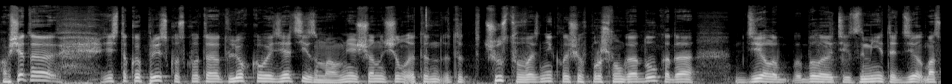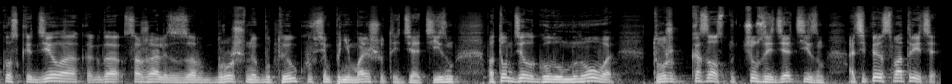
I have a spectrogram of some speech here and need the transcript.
Вообще-то есть такой прискус какого-то легкого идиотизма. У меня еще начало это, это чувство возникло еще в прошлом году, когда дело было этих знаменитое дело, московское дело, когда сажали за брошенную бутылку, всем понимали, что это идиотизм. Потом дело Голумнова, тоже казалось, ну что за идиотизм. А теперь смотрите,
